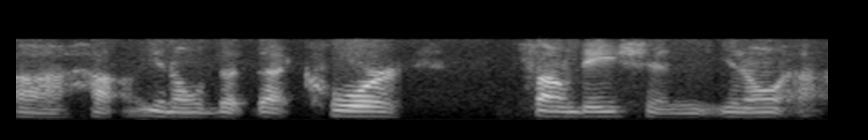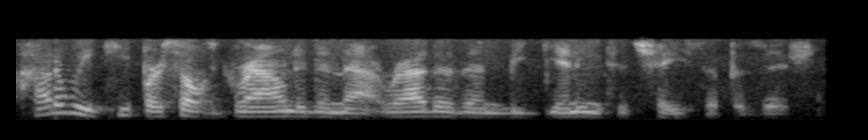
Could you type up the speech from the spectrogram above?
uh, how you know that that core foundation you know how do we keep ourselves grounded in that rather than beginning to chase a position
